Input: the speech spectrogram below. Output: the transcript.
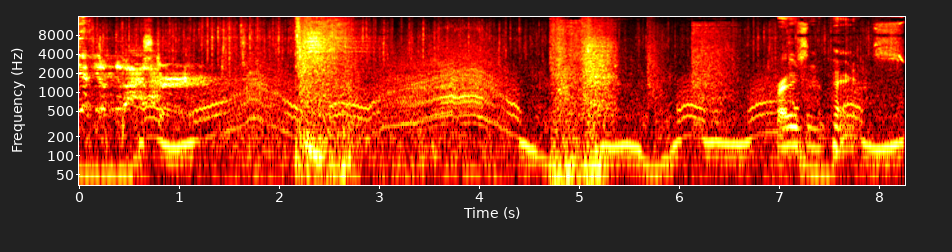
Get the bastard. Frozen opponents.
